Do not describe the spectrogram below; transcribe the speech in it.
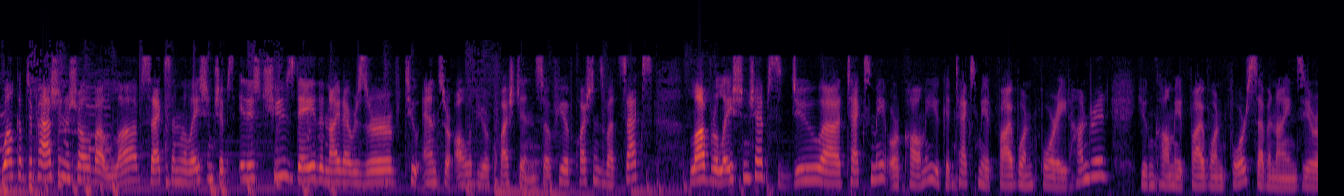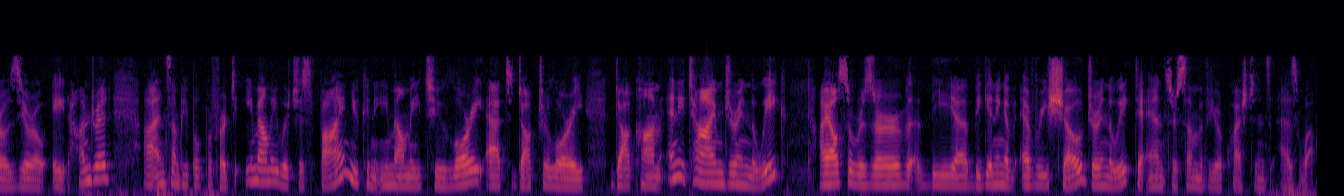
Welcome to Passion, a show about love, sex, and relationships. It is Tuesday, the night I reserve to answer all of your questions. So if you have questions about sex, love, relationships, do uh, text me or call me. You can text me at 514-800. You can call me at 514-790-0800. Uh, and some people prefer to email me, which is fine. You can email me to Laurie at drlaurie.com anytime during the week. I also reserve the uh, beginning of every show during the week to answer some of your questions as well.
